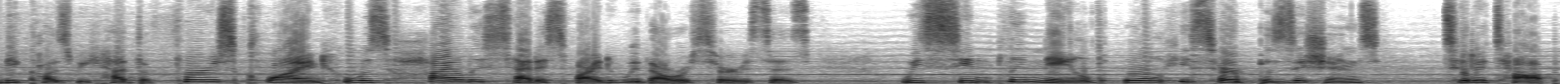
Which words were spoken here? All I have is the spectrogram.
because we had the first client who was highly satisfied with our services. We simply nailed all his SERP positions to the top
